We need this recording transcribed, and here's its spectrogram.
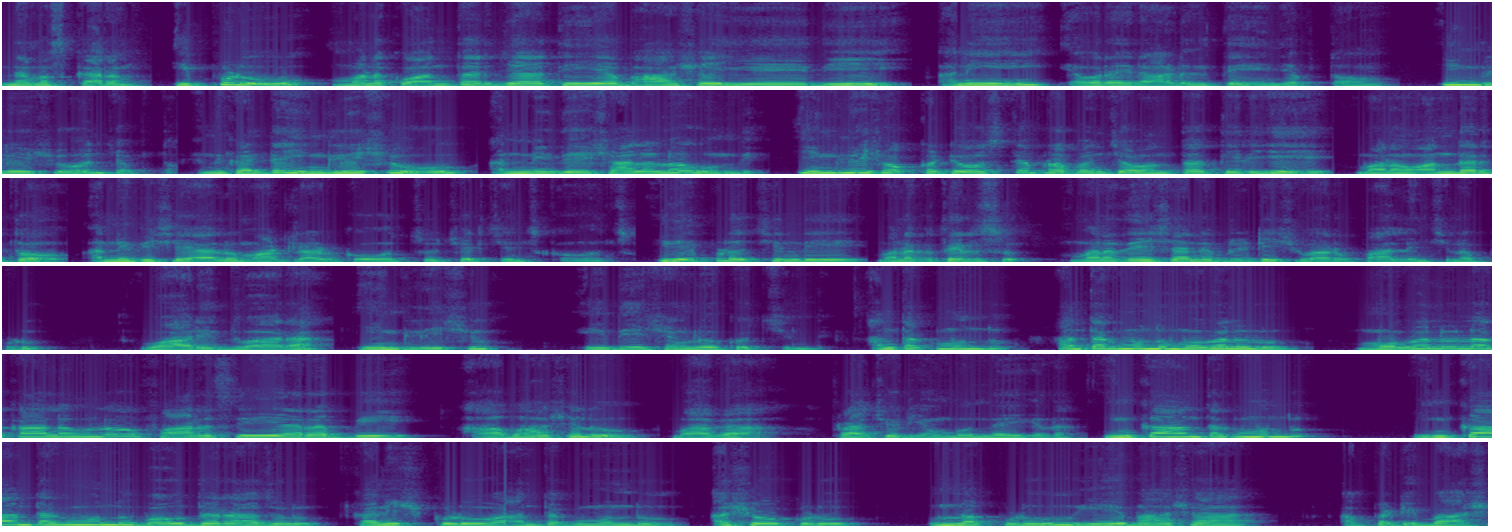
నమస్కారం. ఇప్పుడు మనకు అంతర్జాతీయ భాష ఏది అని ఎవరైనా అడిగితే ఏం చెప్తాం? ఇంగ్లీషు అని చెప్తాం. ఎందుకంటే ఇంగ్లీషు అన్ని దేశాలలో ఉంది. ఇంగ్లీష్ ఒక్కటి వస్తే ప్రపంచం అంతా తిరిగి మనం అందరితో అన్ని విషయాలు మాట్లాడుకోవచ్చు చర్చించుకోవచ్చు. ఇది ఎప్పుడు వచ్చింది మనకు తెలుసు. మన దేశాన్ని బ్రిటిష్ వారు పాలించినప్పుడు వారి ద్వారా ఇంగ్లీషు ఈ దేశంలోకి వచ్చింది. అంతకుముందు? అంతకుముందు మొఘలులు మొఘలుల కాలంలో ఫారసీ అరబ్బీ ఆ భాషలు బాగా ప్రాచుర్యం పొందాయి కదా. ఇంకా అంతకుముందు ఇంకా అంతకుముందు బౌద్ధ రాజులు కనిష్కుడు అంతకుముందు అశోకుడు ఉన్నప్పుడు ఏ భాష? అప్పటి భాష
